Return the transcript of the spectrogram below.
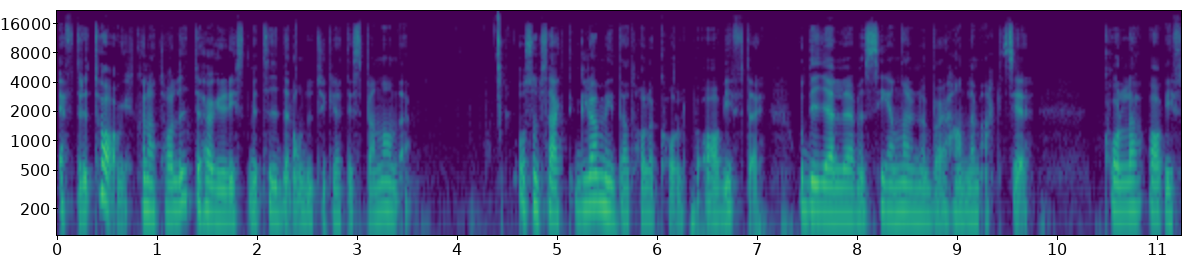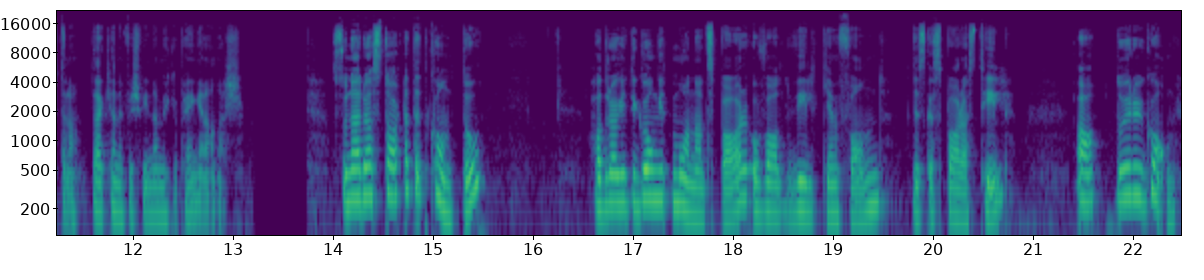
efter ett tag kunna ta lite högre risk med tiden om du tycker att det är spännande. Och som sagt, glöm inte att hålla koll på avgifter. Och det gäller även senare när du börjar handla med aktier. Kolla avgifterna, där kan det försvinna mycket pengar annars. Så när du har startat ett konto, har dragit igång ett månadsspar och valt vilken fond det ska sparas till, ja, då är du igång.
